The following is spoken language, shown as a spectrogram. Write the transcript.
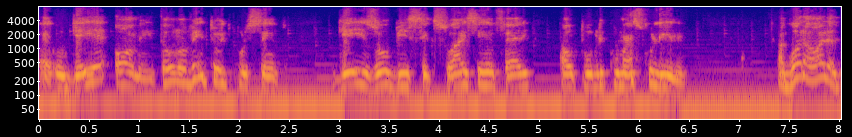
É, o gay é homem. Então, 98% gays ou bissexuais se refere ao público masculino. Agora, olha,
